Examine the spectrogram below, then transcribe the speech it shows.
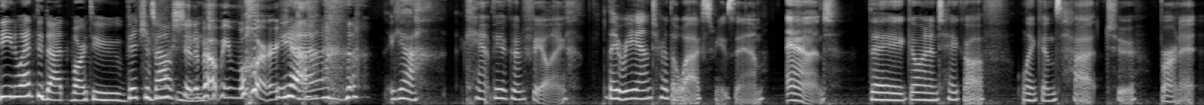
Dean went to that bar to bitch about Talk shit about me more. yeah. Yeah, can't be a good feeling. They re enter the wax museum and they go in and take off Lincoln's hat to burn it.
